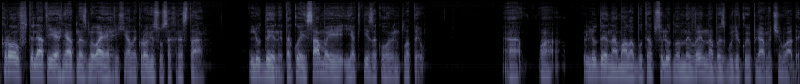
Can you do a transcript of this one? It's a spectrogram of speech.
кров телят і ягнят не змиває гріхи, але кров Ісуса Христа людини, такої самої, як ті, за кого він платив. Е, а, Людина мала бути абсолютно невинна, без будь-якої плями чи вади.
